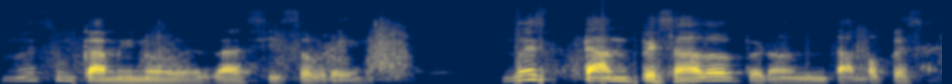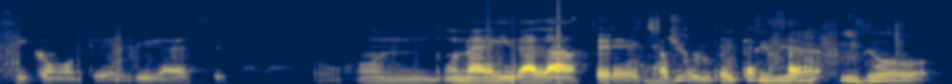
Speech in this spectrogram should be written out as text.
no es un camino, ¿verdad? Así sobre. No es tan pesado, pero tampoco es así como que digas una ida a la feria de Chapultepec. te hubieras ido,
